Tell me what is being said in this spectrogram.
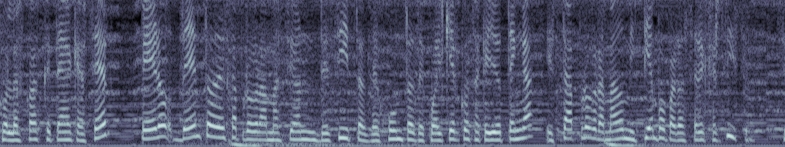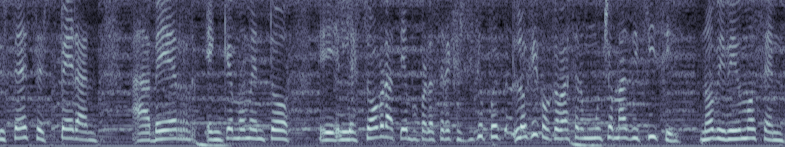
con las cosas que tenga que hacer pero dentro de esa programación de citas, de juntas, de cualquier cosa que yo tenga, está programado mi tiempo para hacer ejercicio. Si ustedes esperan a ver en qué momento eh, les sobra tiempo para hacer ejercicio, pues lógico que va a ser mucho más difícil, ¿no? Vivimos en,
